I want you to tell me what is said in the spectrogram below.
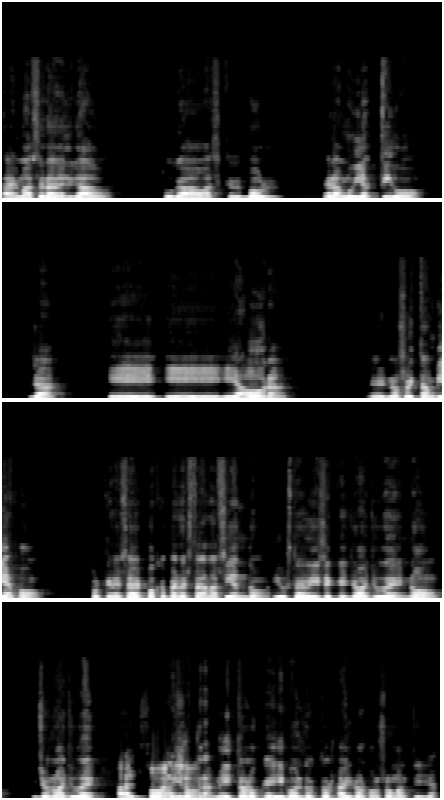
Además era delgado, jugaba basquetbol, era muy activo, ¿ya? Y, ahora eh, no soy tan viejo, porque en esa época apenas estaban haciendo. Y usted me dice que yo ayudé. No, yo no ayudé. Alfonso. Ahí le transmito lo que dijo el doctor Jairo Alfonso Mantilla.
